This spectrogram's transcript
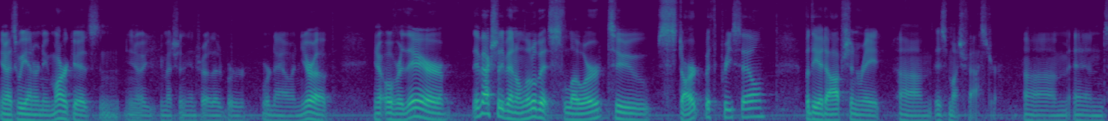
you know, as we enter new markets, and you know, you mentioned in the intro that we're, we're now in Europe, you know, over there, they've actually been a little bit slower to start with pre-sale, but the adoption rate um, is much faster. Um, and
